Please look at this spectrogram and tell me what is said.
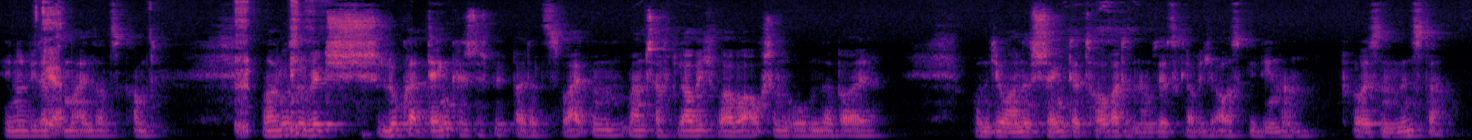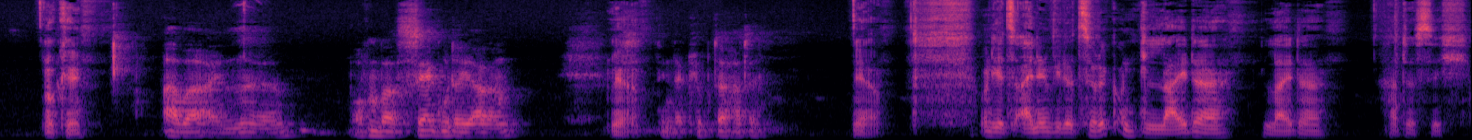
hin und wieder ja. zum Einsatz kommt. Marusovic, Luka Denke spielt bei der zweiten Mannschaft, glaube ich, war aber auch schon oben dabei. Und Johannes Schenk, der Torwart, den haben sie jetzt, glaube ich, ausgeliehen an Preußen Münster. Okay. Aber ein äh, offenbar sehr guter Jahrgang, ja. den der Club da hatte. Ja. Und jetzt einen wieder zurück und leider, leider hat er sich,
